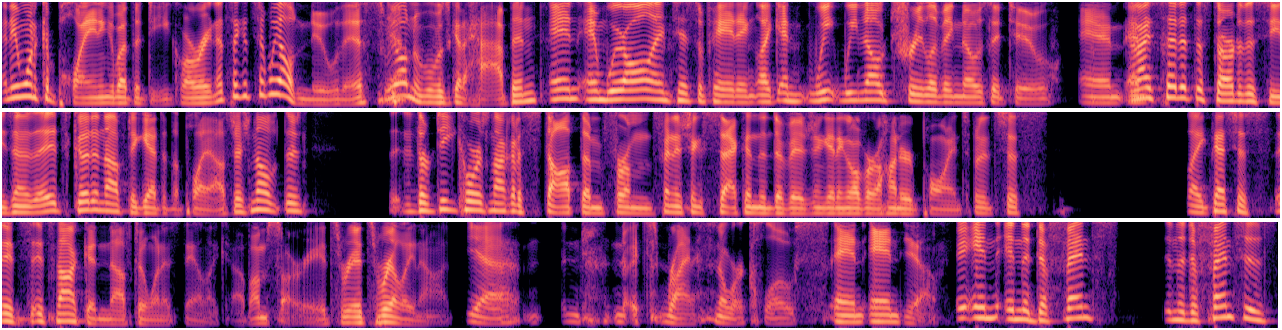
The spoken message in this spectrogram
anyone complaining about the decor rate, it's like it's we all knew this. We Yeah. all knew what was gonna happen. and and we're all anticipating like, and we we know Treliving knows it too. And And I said at the start of the season, it's good enough to get to the playoffs. There's no there's their decor is not going to stop them from finishing second in the division, getting over 100 points. But it's just like that's just it's it's not good enough to win a Stanley Cup. I'm sorry, it's it's really not. yeah, no, it's Ryan. It's nowhere close. And and Yeah, in in the defense in the defense's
